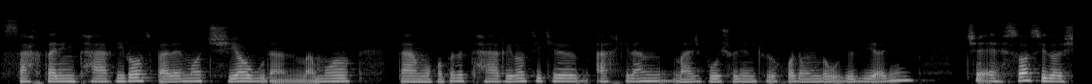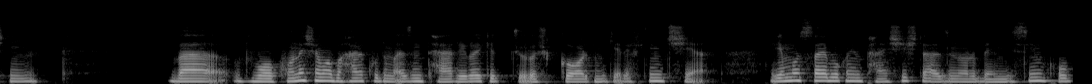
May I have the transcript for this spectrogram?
سختترین تغییرات برای ما چیا بودن و ما در مقابل تغییراتی که اخیرا مجبور شدیم توی خودمون به وجود بیاریم چه احساسی داشتیم و واکنش ما به هر کدوم از این تغییرهایی که جلوش گارد می‌گرفتیم چی هن؟ اگه ما سعی بکنیم 5 تا از اینا رو بنویسیم خب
